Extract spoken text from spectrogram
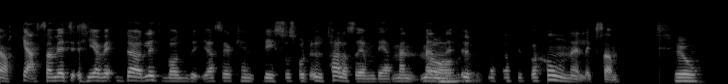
öka. Sen vet jag, vet, dödligt våld, alltså jag kan, det är så svårt att uttala sig om det, men, men ja. utsatta situationer liksom. Jo,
